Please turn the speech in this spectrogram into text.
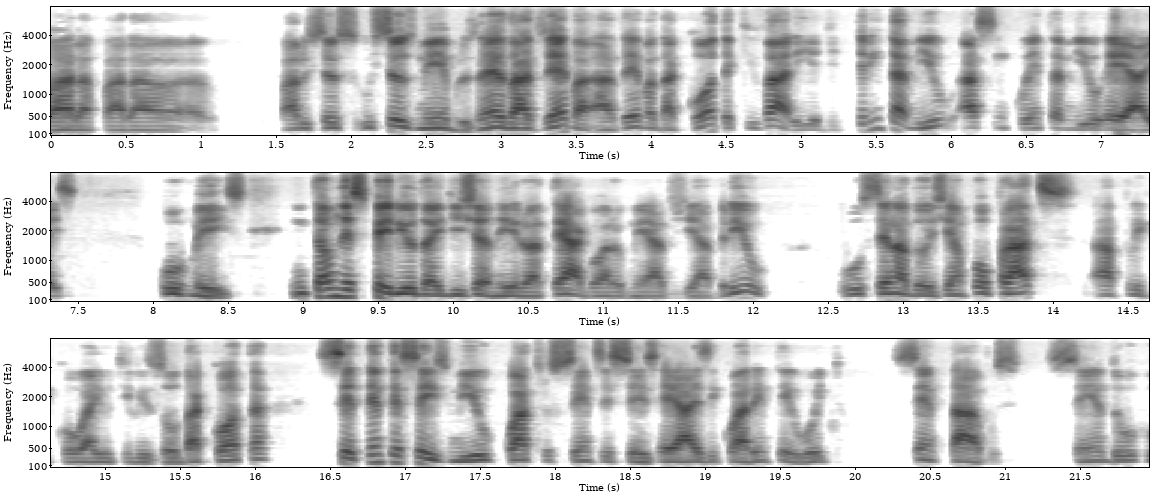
para, para para os seus, os seus membros, né? A verba, a verba da cota que varia de 30 mil a 50 mil reais por mês. Então, nesse período aí de janeiro até agora, meados de abril, o senador Jean Paul Prats aplicou aí, utilizou da cota R$ 76.406,48, sendo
